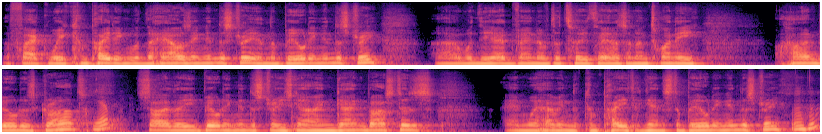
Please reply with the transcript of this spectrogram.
the fact we're competing with the housing industry and the building industry uh, with the advent of the 2020 Home Builders Grant. Yep. So the building industry is going gangbusters, and we're having to compete against the building industry. Mm-hmm.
